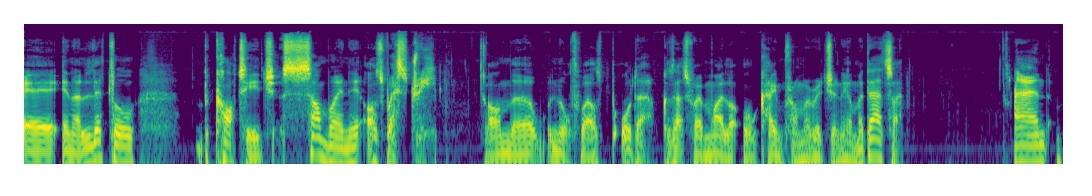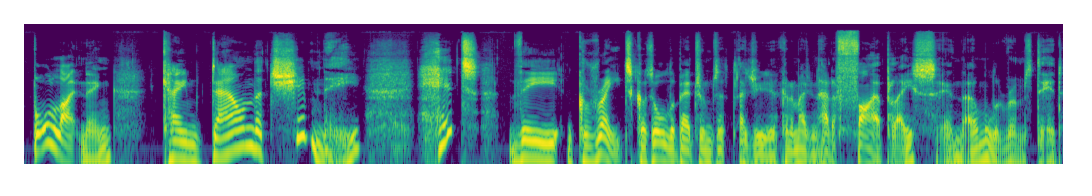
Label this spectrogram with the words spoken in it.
uh, in a little cottage somewhere near Oswestry on the North Wales border, because that's where my lot all came from originally on my dad's side. And ball lightning came down the chimney, hit the grate, because all the bedrooms, as you can imagine, had a fireplace, in all the rooms did,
